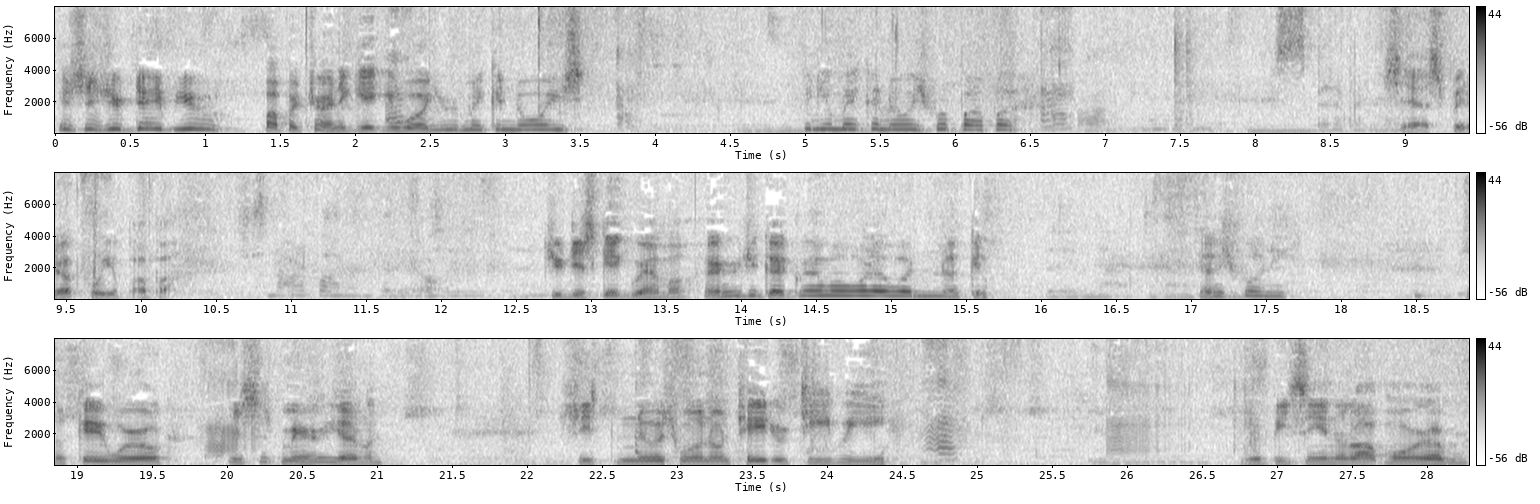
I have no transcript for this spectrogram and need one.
This is your debut. Papa trying to get you while you're making noise. Can you make a noise for Papa? Spit up. Say I spit up for you, Papa. Did you just get Grandma? I heard you got Grandma when I wasn't looking. That's funny. Okay, world. This is Mary Ellen. She's the newest one on Tater TV. You'll be seeing a lot more of her.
